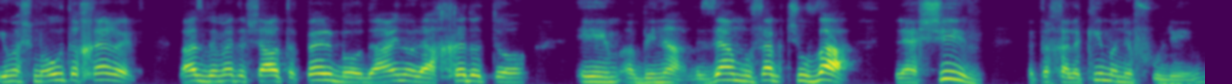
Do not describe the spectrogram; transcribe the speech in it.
היא משמעות אחרת. ואז באמת אפשר לטפל בו, דהיינו לאחד אותו עם הבינה. וזה המושג תשובה, להשיב את החלקים הנפולים,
